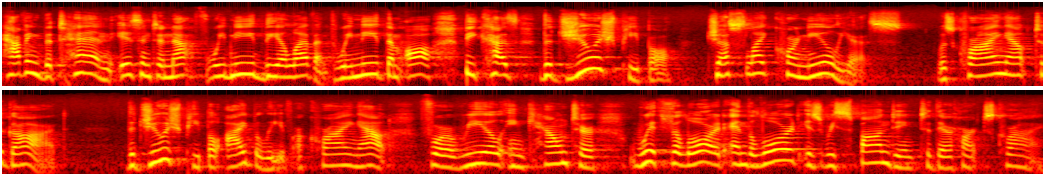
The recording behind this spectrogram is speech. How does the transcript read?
having the 10 isn't enough. We need the 11th. We need them all because the Jewish people, just like Cornelius, was crying out to God, the Jewish people, I believe, are crying out for a real encounter with the Lord, and the Lord is responding to their heart's cry.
